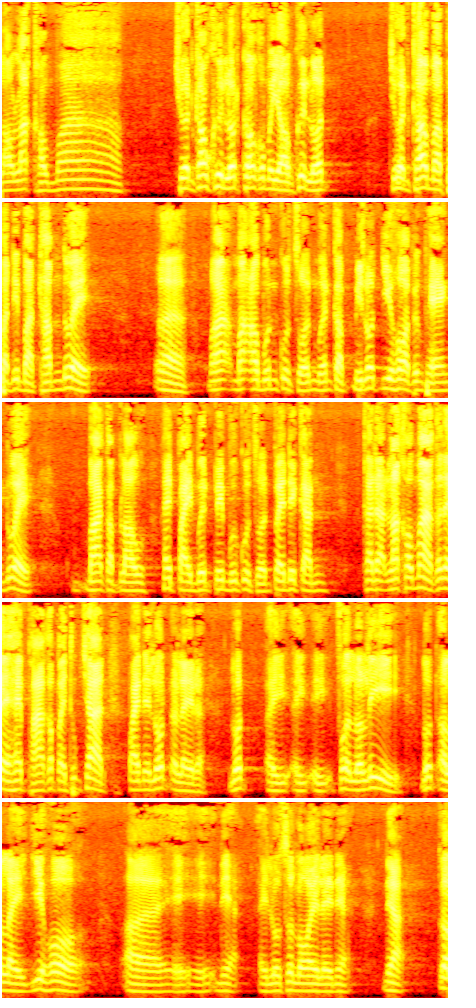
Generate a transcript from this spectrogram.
เรารักเขามากชวนเขาขึ้นรถเขาก็ไม่ยอมขึ้นรถชวนเขามาปฏิบัติธรรมด้วย เออมามาเอาบุญกุศลเหมือนกับมีรถยี่ห้อแพงๆด้วย มากับเราให้ไปเบิดไปบุญกุศลไปด้วยกันขณะรักเขามากก็ได้ให้พาเขาไปทุกชาติไปในรถอะไรล่ะรถไอไอไอเฟอร์รารี่รถอะไรยี่ห้อไอเนี่ยไอโรลส์รอยอะไรเนี่ยเนี่ย ก็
